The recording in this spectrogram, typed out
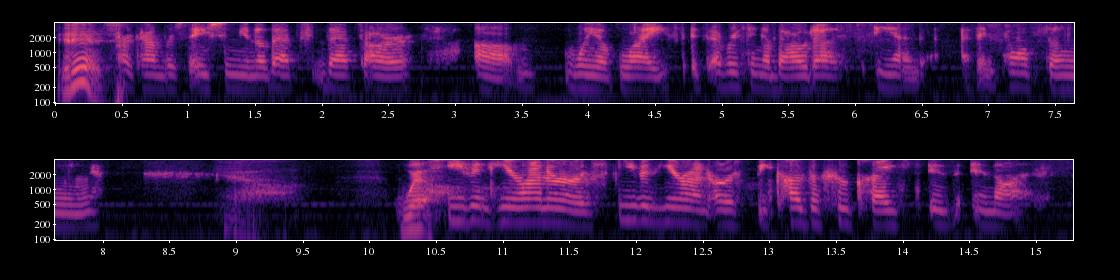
It is our conversation. You know, that's that's our um, way of life. It's everything about us. And I think Paul's saying, yeah. Well, even here on earth, even here on earth, because of who Christ is in us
